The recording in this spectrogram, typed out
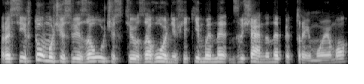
Росії, в тому числі за участю загонів, які ми не звичайно не підтримуємо,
